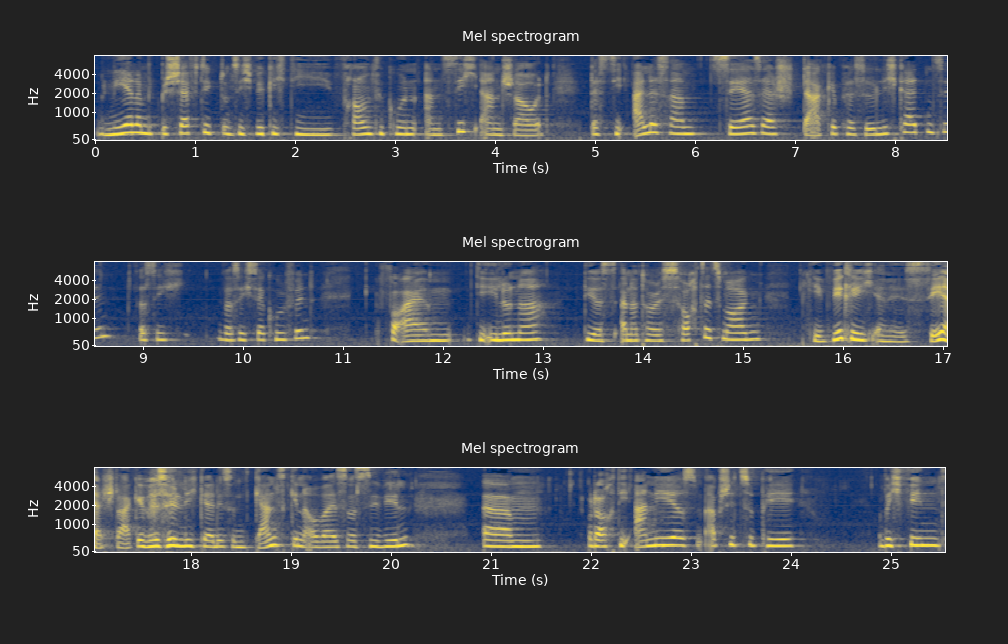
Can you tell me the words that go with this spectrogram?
näher damit beschäftigt und sich wirklich die Frauenfiguren an sich anschaut, dass die allesamt sehr, sehr starke Persönlichkeiten sind, was ich, was ich sehr cool finde. Vor allem die Ilona, die aus Anatols Hochzeitsmorgen, die wirklich eine sehr starke Persönlichkeit ist und ganz genau weiß, was sie will. Ähm, oder auch die Annie aus dem Abschied zu P. Aber ich finde,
